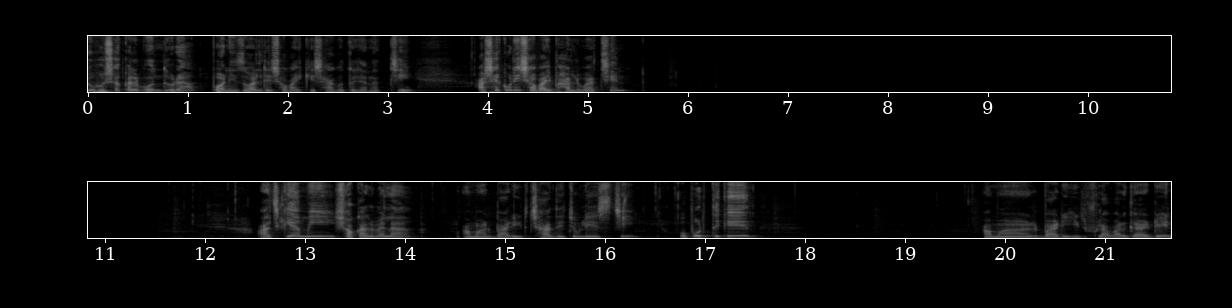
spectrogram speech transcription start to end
শুভ সকাল বন্ধুরা। বনিজ ওয়ার্ল্ডে সবাইকে স্বাগত জানাচ্ছি। আশা করি সবাই ভালো আছেন। আজকে আমি সকালবেলা আমার বাড়ির ছাদে চলে এসেছি। ওপর থেকে আমার বাড়ির ফ্লাওয়ার গার্ডেন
